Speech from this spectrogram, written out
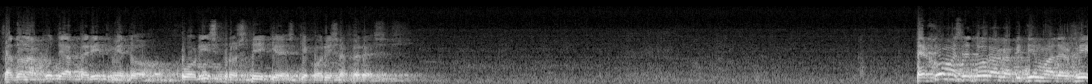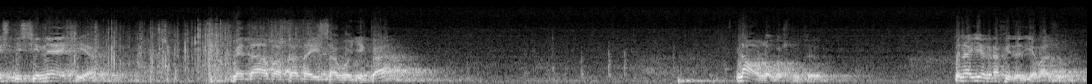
θα τον ακούτε απερίτμητο χωρίς προσθήκες και χωρίς αφαιρέσεις. Ερχόμαστε τώρα αγαπητοί μου αδερφοί στη συνέχεια μετά από αυτά τα εισαγωγικά. Να ο Λόγος του Θεού. Την Αγία Γραφή δεν διαβάζουμε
